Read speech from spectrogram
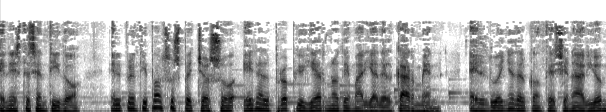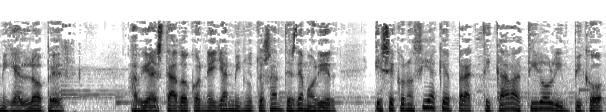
En este sentido, el principal sospechoso era el propio yerno de María del Carmen, el dueño del concesionario Miguel López. Había estado con ella minutos antes de morir y se conocía que practicaba tiro olímpico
